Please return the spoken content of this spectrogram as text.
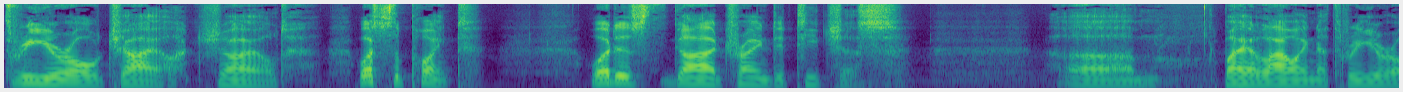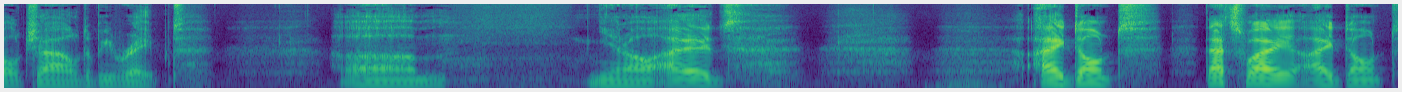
three-year-old child. Child, what's the point? What is God trying to teach us um, by allowing a three-year-old child to be raped? Um, you know, I I don't that's why I don't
